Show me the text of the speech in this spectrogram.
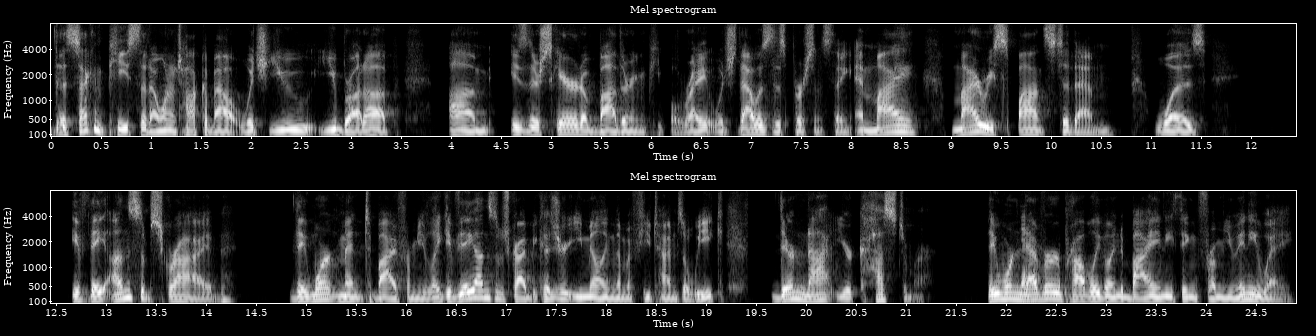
the second piece that i want to talk about which you you brought up um, is they're scared of bothering people, right? Which that was this person's thing. And my my response to them was if they unsubscribe, they weren't meant to buy from you. Like if they unsubscribe because you're emailing them a few times a week, they're not your customer. They were Yeah. never probably going to buy anything from you anyway.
